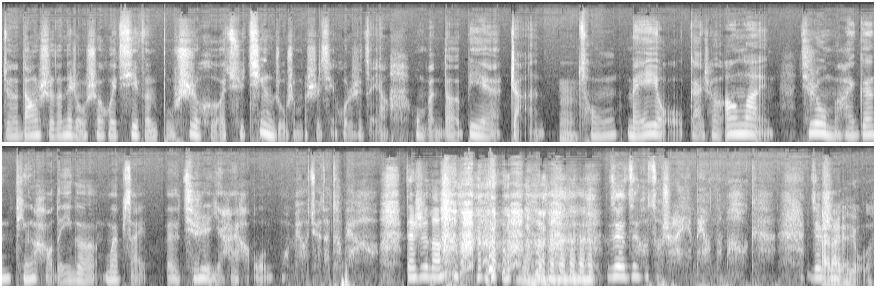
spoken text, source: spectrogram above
觉得当时的那种社会气氛不适合去庆祝什么事情，或者是怎样，我们的毕业展嗯从没有改成 online。其实我们还跟挺好的一个 website，呃，其实也还好，我我没有觉得特别好，但是呢，最最后做出来也没有那么好看，就是，有了。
